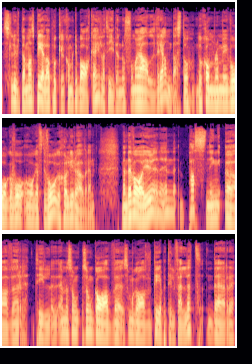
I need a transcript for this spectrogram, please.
Slutar man spela och pucken kommer tillbaka hela tiden, då får man ju aldrig andas. Då, då kommer de i våg, och våg, våg efter våg och sköljer över en. Men det var ju en, en passning över till, äh, som, som gav, som gav PP-tillfället, där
